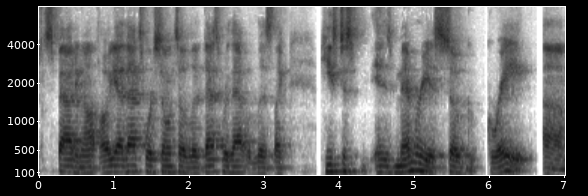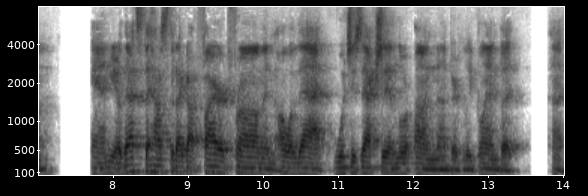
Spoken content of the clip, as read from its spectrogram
spouting off, oh yeah, that's where so and so lived. That's where that would live. Like he's just his memory is so great. Um, and you know that's the house that I got fired from, and all of that, which is actually on on uh, Beverly Glen. But uh,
